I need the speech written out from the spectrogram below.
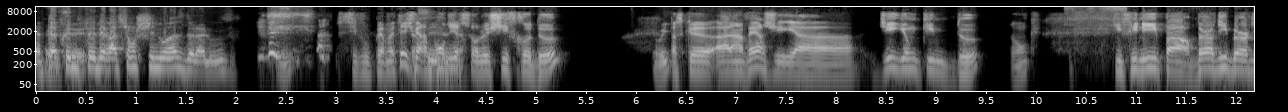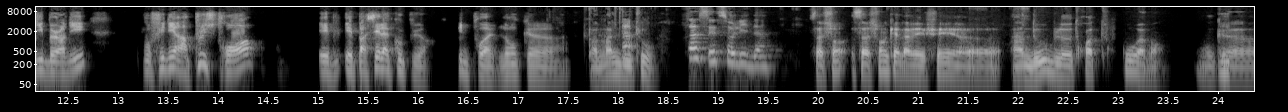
il y a peut-être une fédération chinoise de la loose. Si vous permettez, je vais Merci, rebondir Julien. sur le chiffre 2. Oui. Parce que à l'inverse, il y a Ji Young Kim 2, donc, qui finit par birdie, birdie, birdie, pour finir à plus 3 et, et passer la coupure. Une poil. Donc, euh, Pas mal Ah. du tout. Ça, c'est solide. Sachant, sachant qu'elle avait fait euh, un double trois trous avant. Donc, Mm. euh,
